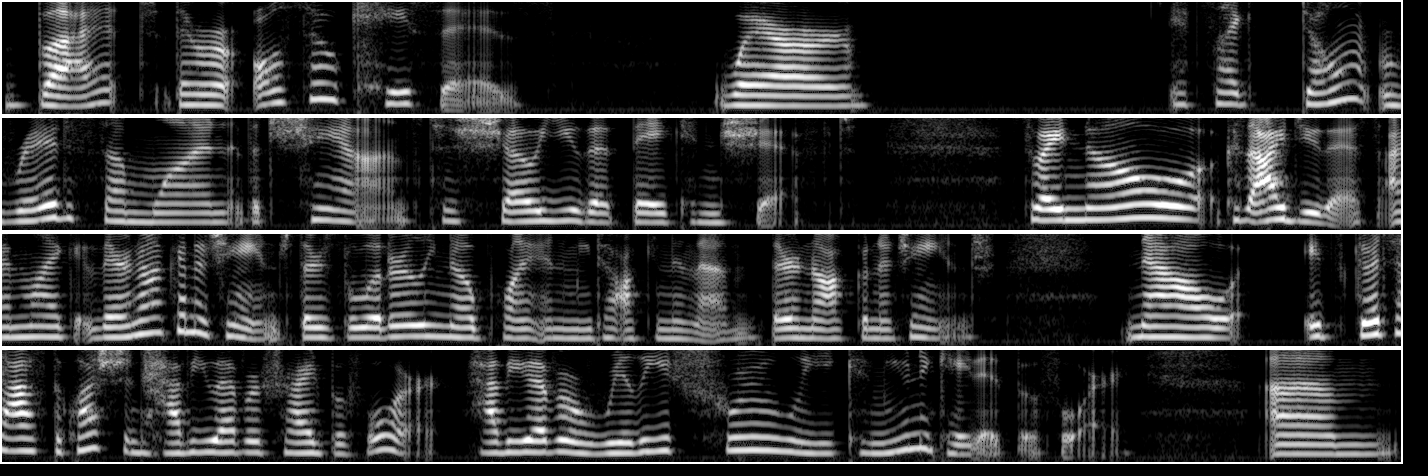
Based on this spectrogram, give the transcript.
but there are also cases where it's like don't rid someone the chance to show you that they can shift. So I know, because I do this, I'm like, they're not going to change. There's literally no point in me talking to them. They're not going to change. Now, it's good to ask the question have you ever tried before? Have you ever really, truly communicated before? Um,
